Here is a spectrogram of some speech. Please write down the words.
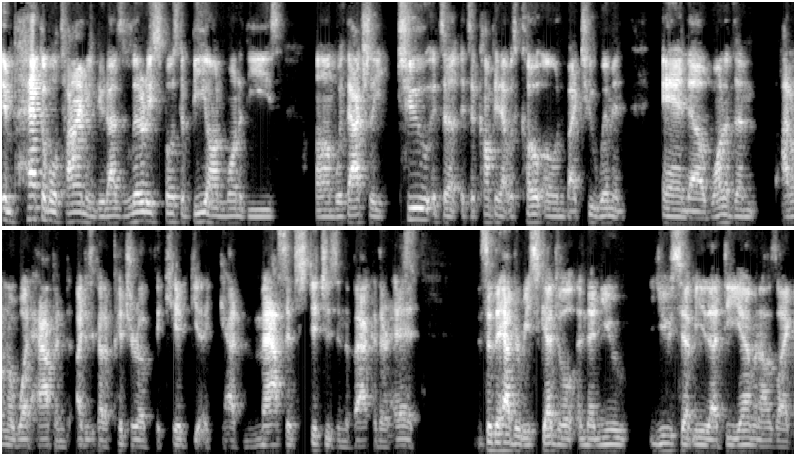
impeccable timing, dude. I was literally supposed to be on one of these um, with actually two. It's a it's a company that was co-owned by two women, and uh, one of them I don't know what happened. I just got a picture of the kid get, had massive stitches in the back of their head, so they had to reschedule. And then you you sent me that DM, and I was like,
